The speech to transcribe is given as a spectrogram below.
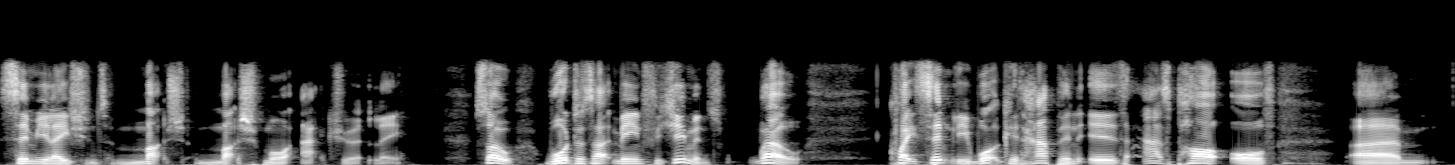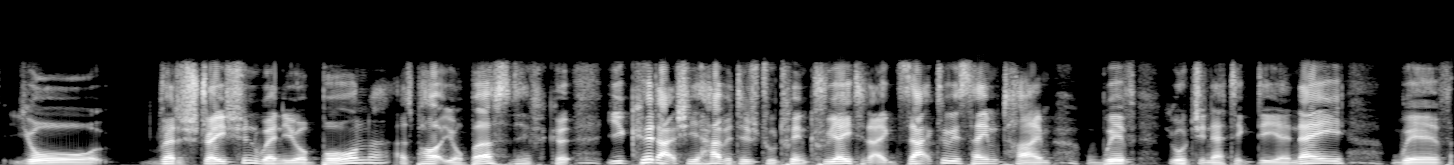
simulations much, much more accurately. So, what does that mean for humans? Well, quite simply, what could happen is as part of um, your registration when you're born as part of your birth certificate, you could actually have a digital twin created at exactly the same time with your genetic DNA, with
